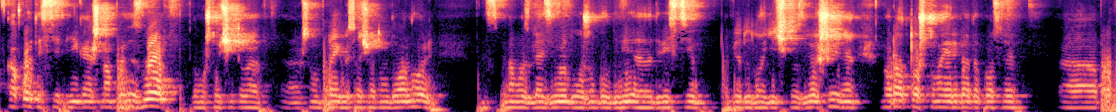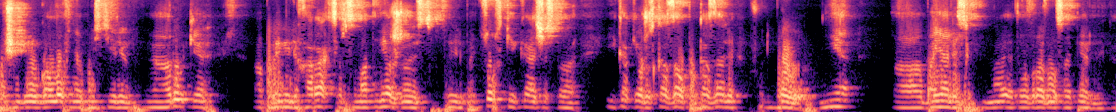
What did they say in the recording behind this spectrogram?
в какой-то степени, конечно, нам повезло, потому что, учитывая, что мы проиграли со счетом 2-0, в принципе, на мой взгляд, Зенит должен был довести победу до логического завершения. Но рад то, что мои ребята после пропущенных двух голов не опустили руки, а проявили характер, самоотверженность, проявили бойцовские качества и, как я уже сказал, показали футбол, не боялись этого грозного соперника.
